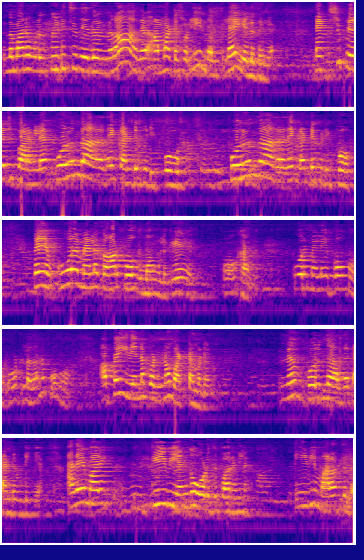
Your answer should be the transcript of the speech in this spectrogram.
இந்த மாதிரி உங்களுக்கு பிடிச்சது எது இருந்ததுன்னா அதை அம்மாட்ட சொல்லி இந்த இடத்துல எழுதுங்க. நெக்ஸ்ட் பேஜ் பாருங்களேன். பொருந்தாததை கண்டுபிடிப்போம். பொருந்தாததை கண்டுபிடிப்போம். இப்போ கூரை மேலே கார் போகுமா உங்களுக்கு? போகாது. கூரை மேலே போகும். ரோட்டில் தானே போகும். அப்போ இது என்ன பண்ணணும்? வட்டமிடணும். இந்த பொருந்தாத கண்டுபிடிங்க. அதே மாதிரி டிவி எங்கே ஓடுது பாருங்களேன். டிவி மரத்தில்.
